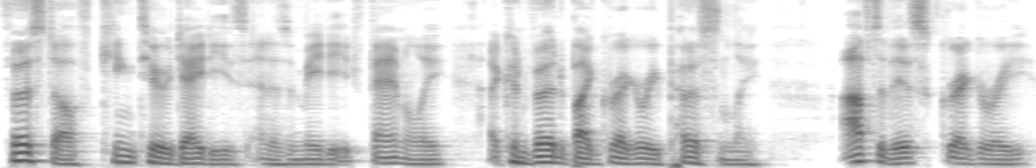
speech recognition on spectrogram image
First off, King Tiridates and his immediate family are converted by Gregory personally. After this, Gregory,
